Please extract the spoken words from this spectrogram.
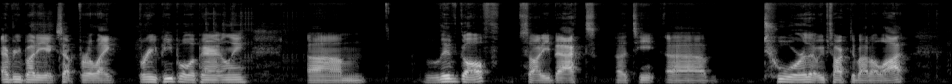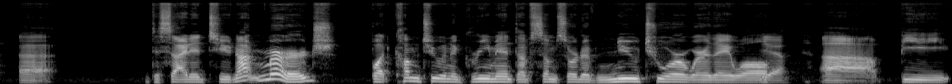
everybody except for like three people apparently. Um, LIV Golf, Saudi backed uh, uh, tour that we've talked about a lot, uh, decided to not merge but come to an agreement of some sort of new tour where they will Yeah. Uh, be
